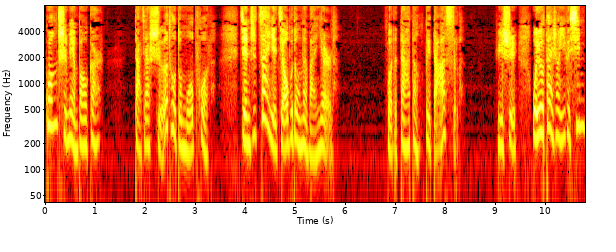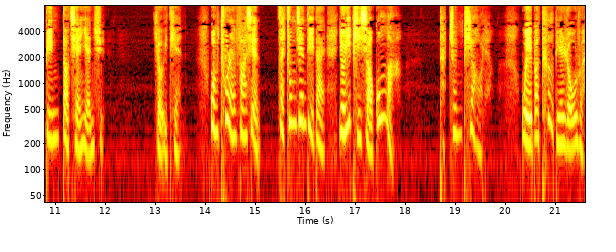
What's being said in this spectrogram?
光吃面包干，大家舌头都磨破了，简直再也嚼不动那玩意儿了。我的搭档被打死了，于是我又带上一个新兵到前沿去。有一天，我们突然发现，在中间地带有一匹小公马，它真漂亮，尾巴特别柔软。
